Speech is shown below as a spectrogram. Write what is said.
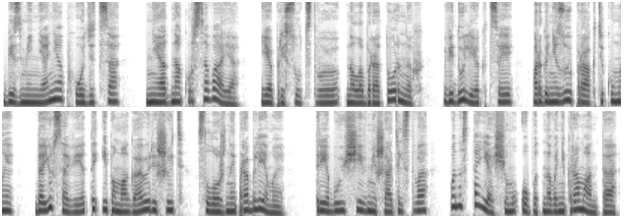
Без меня не обходится ни одна курсовая. Я присутствую на лабораторных, веду лекции, организую практикумы, даю советы и помогаю решить сложные проблемы, требующие вмешательства по-настоящему опытного некроманта.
